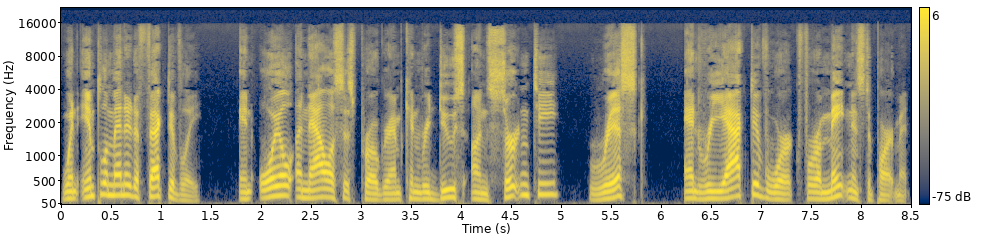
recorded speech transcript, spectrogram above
When implemented effectively, an oil analysis program can reduce uncertainty, risk, and reactive work for a maintenance department,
